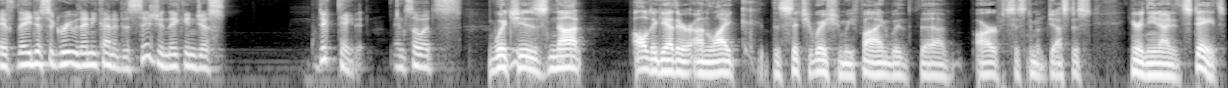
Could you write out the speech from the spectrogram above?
if they disagree with any kind of decision, they can just dictate it. And so it's which is not altogether unlike the situation we find with uh, our system of justice here in the United States.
